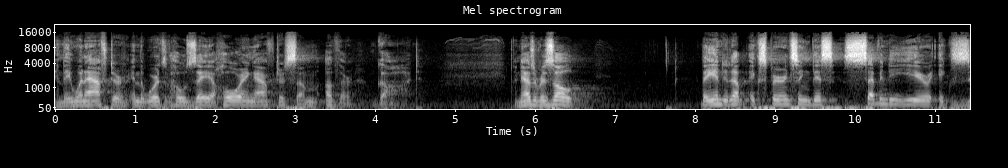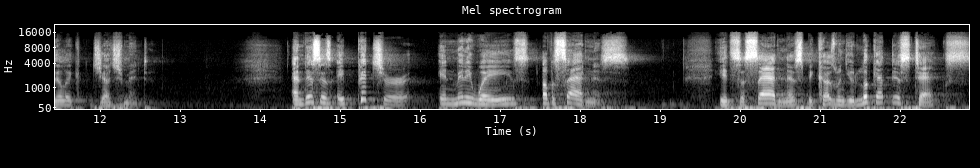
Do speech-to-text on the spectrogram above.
And they went after, in the words of Hosea, whoring after some other God. And as a result, they ended up experiencing this 70 year exilic judgment. And this is a picture, in many ways, of a sadness. It's a sadness because when you look at this text,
